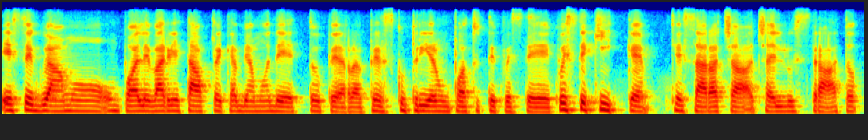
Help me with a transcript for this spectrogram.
e seguiamo un po' le varie tappe che abbiamo detto per, per scoprire un po' tutte queste, queste chicche che, che Sara ci ha, ci ha illustrato.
